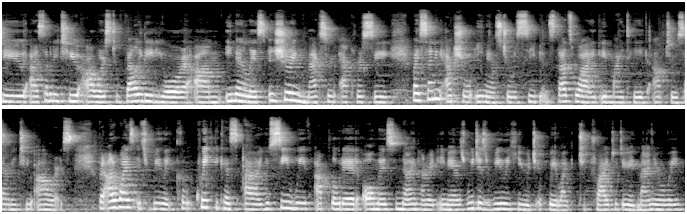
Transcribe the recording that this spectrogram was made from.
to uh, 72 hours to validate your um, email list, ensuring maximum accuracy by sending actual emails to recipients. That's why it might take up to 72 hours. But otherwise, it's really quick because uh, you see we've uploaded almost 900 emails, which is really huge if we like to try to do it manually.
